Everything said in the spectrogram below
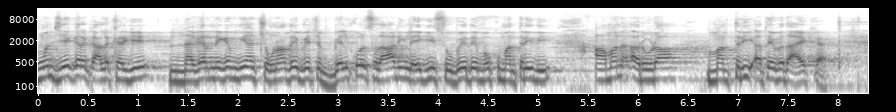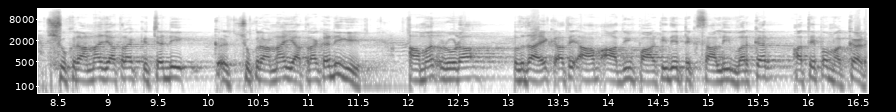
ਹੁਣ ਜੇਕਰ ਗੱਲ ਕਰੀਏ, ਨਗਰ ਨਿਗਮ ਦੀਆਂ ਚੋਣਾਂ ਦੇ ਵਿੱਚ ਬਿਲਕੁਲ ਸਲਾਹ ਨਹੀਂ ਲਏਗੀ ਸੂਬੇ ਦੇ ਮੁੱਖ ਮੰਤਰੀ ਦੀ। ਅਮਨ ਅਰੋੜਾ ਮੰਤਰੀ ਅਤੇ ਵਿਧਾਇਕ ਹੈ। ਸ਼ੁਕਰਾਨਾ ਯਾਤਰਾ ਚੱਡੀ ਸ਼ੁਕਰਾਨਾ ਯਾਤਰਾ ਕੱਢੀ ਗਈ। ਅਮਨ ਅਰੋੜਾ ਵਿਧਾਇਕ ਅਤੇ ਆਮ ਆਦਮੀ ਪਾਰਟੀ ਦੇ ਟਕਸਾਲੀ ਵਰਕਰ ਅਤੇ ਭਮੱਕੜ।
